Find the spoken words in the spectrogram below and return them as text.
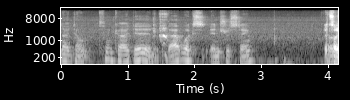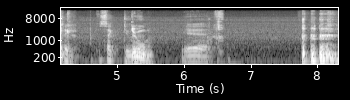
I don't think I did. That looks interesting. It's like it's like Doom. Doom. Yeah.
